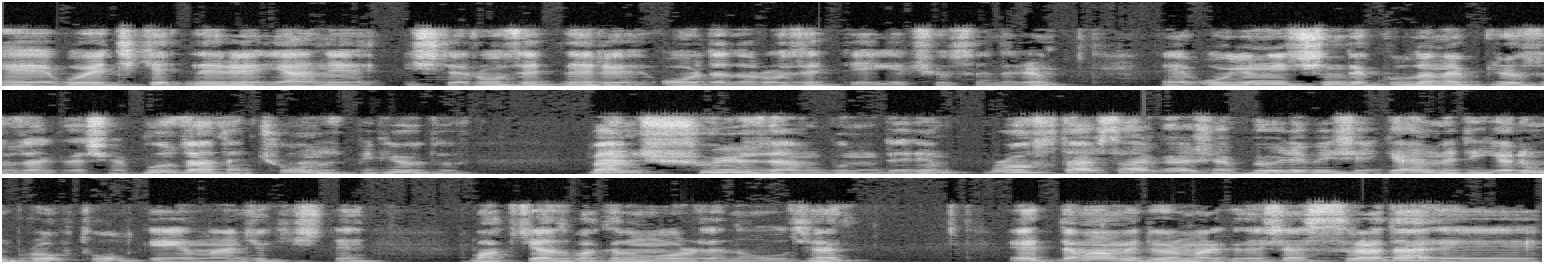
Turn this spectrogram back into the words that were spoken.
e, bu etiketleri yani işte rozetleri orada da rozet diye geçiyor sanırım. E, oyunun içinde kullanabiliyorsunuz arkadaşlar. Bu zaten çoğunuz biliyordur. Ben şu yüzden bunu dedim. Brawl Stars arkadaşlar böyle bir şey gelmedi. Yarın Brawl Talk yayınlanacak işte. Bakacağız bakalım orada ne olacak. Evet devam ediyorum arkadaşlar. Sırada ee,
